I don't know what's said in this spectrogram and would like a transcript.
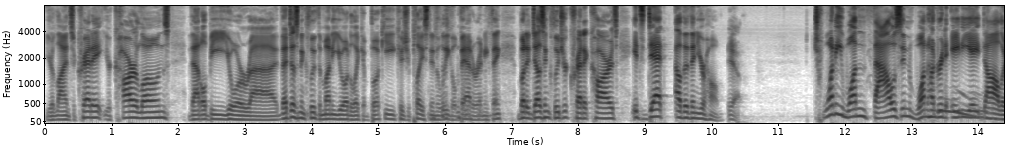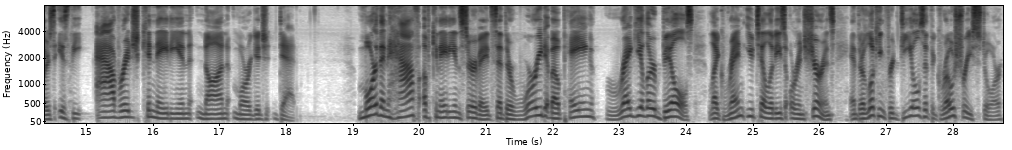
your lines of credit, your car loans. That'll be your, uh, that doesn't include the money you owe to like a bookie because you placed an illegal bet or anything, but it does include your credit cards. It's debt other than your home. Yeah. $21,188 is the average Canadian non mortgage debt. More than half of Canadians surveyed said they're worried about paying regular bills like rent, utilities, or insurance, and they're looking for deals at the grocery store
